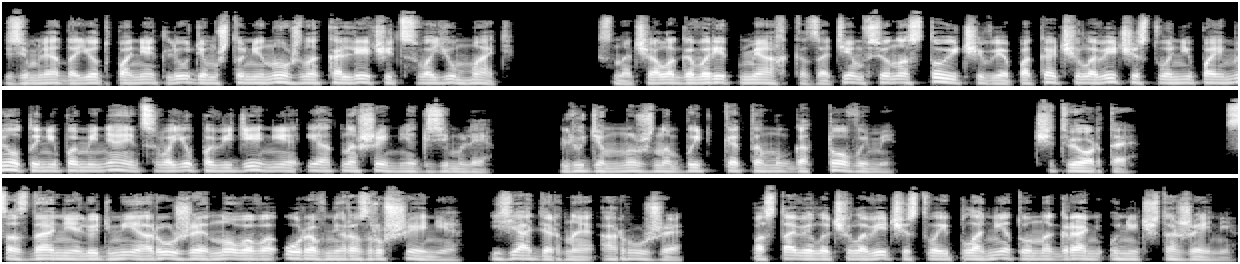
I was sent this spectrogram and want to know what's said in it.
Земля дает понять людям, что не нужно калечить свою мать. Сначала говорит мягко, затем все настойчивее, пока человечество не поймет и не поменяет свое поведение и отношение к Земле. Людям нужно быть к этому готовыми. Четвертое. Создание людьми оружия нового уровня разрушения, ядерное оружие, поставило человечество и планету на грань уничтожения.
